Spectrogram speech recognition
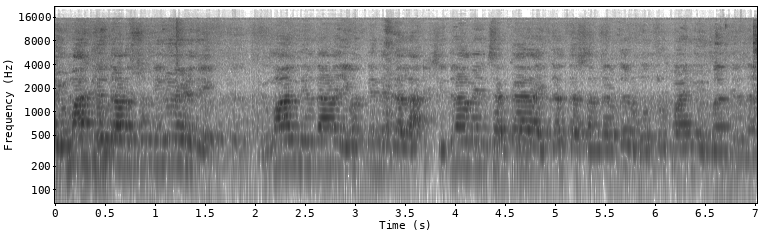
ವಿಮಾನ ನಿಲ್ದಾಣ ಸುದ್ದಿನೂ ಹೇಳಿದ್ರಿ ವಿಮಾನ ನಿಲ್ದಾಣ ಇವತ್ತಿನಿಂದಲ್ಲ ಸಿದ್ದರಾಮಯ್ಯ ಸರ್ಕಾರ ಇದ್ದಂತ ಸಂದರ್ಭದಲ್ಲಿ ಒಂದು ರೂಪಾಯಿ ವಿಮಾನ ನಿಲ್ದಾಣ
